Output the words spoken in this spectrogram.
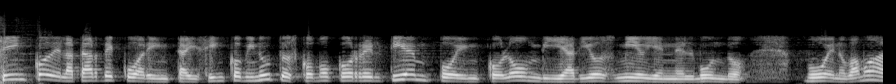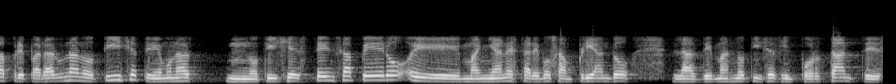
5 de la tarde 45 minutos. ¿Cómo corre el tiempo en Colombia, Dios mío, y en el mundo? Bueno, vamos a preparar una noticia. Teníamos una noticia extensa, pero eh, mañana estaremos ampliando las demás noticias importantes.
